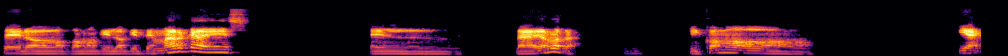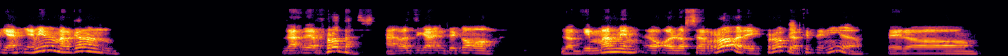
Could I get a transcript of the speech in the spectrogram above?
Pero como que lo que te marca es el, la derrota. Y cómo... Y a, y a- y a mí me marcaron las derrotas, ah, básicamente como lo que más me... o los errores propios que he tenido. Pero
